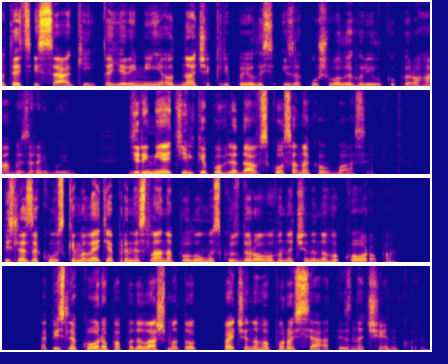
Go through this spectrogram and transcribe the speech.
Отець Ісакій та Єремія, одначе, кріпились і закушували горілку пирогами з рибою. Єремія тільки поглядав скоса на ковбаси. Після закуски Мелетія принесла на полумиску здорового начиненого коропа, а після коропа подала шматок печеного поросяти з начинкою.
